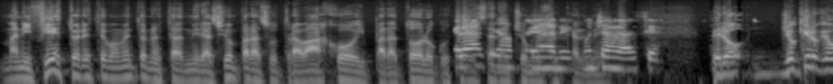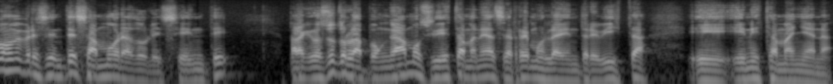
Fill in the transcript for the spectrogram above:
manifiesto en este momento nuestra admiración para su trabajo y para todo lo que ustedes han hecho musicalmente. Muchas gracias. Pero yo quiero que vos me presentes Amor Adolescente para que nosotros la pongamos y de esta manera cerremos la entrevista eh, en esta mañana.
